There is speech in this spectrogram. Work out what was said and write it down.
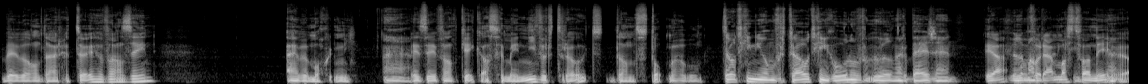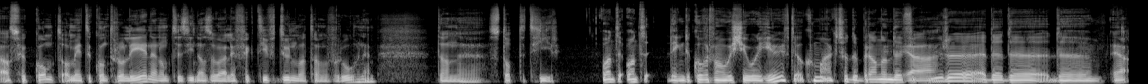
Wij willen daar getuigen van zijn. En we mochten niet. Ah, ja. Hij zei van, kijk, als je mij niet vertrouwt, dan stop me gewoon. Terwijl het ging niet om vertrouwen, het ging gewoon over we willen erbij zijn. Ja, voor hem was het van, nee, Ja. als je komt om mij te controleren en om te zien als we wel effectief doen wat we voor ogen hebben, dan eh, stopt het hier. Want, want ik denk de cover van Wish You Were Here heeft hij ook gemaakt. Zo de brandende Ja. figuren, de, de, de, Ja,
